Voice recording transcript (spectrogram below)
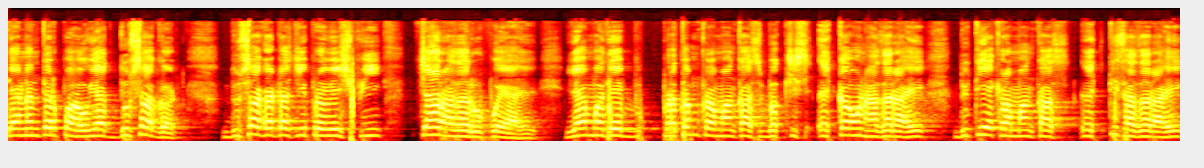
त्यानंतर पाहूया दुसा गट. दुसा गटाची प्रवेश फी चार हजार रुपये आहे. यामध्ये प्रथम क्रमांकास बक्षीस एकावन्न हजार आहे. द्वितीय क्रमांकास एकतीस हजार आहे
